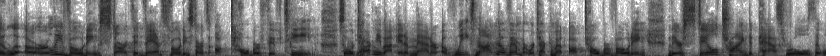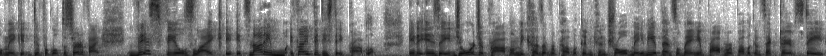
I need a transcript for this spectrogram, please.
Uh, early voting starts, advanced voting starts October 15. So we're yeah. talking about in a matter of weeks, not November. We're talking about October voting. They're still trying to pass rules that will make it difficult to certify. This feels like it's not a it's not a 50 state problem. It is a Georgia problem because of Republican control, maybe a Pennsylvania problem, Republican Secretary of State.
